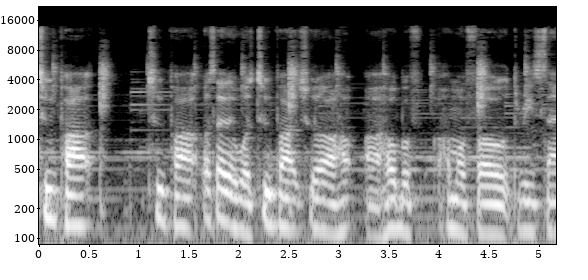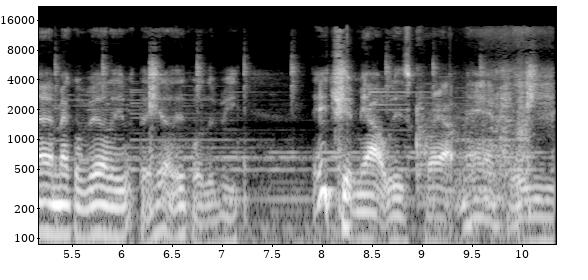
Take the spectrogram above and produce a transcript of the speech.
Tupac, Tupac. What's that? It was Tupac a, a homophobe, three sign Machiavelli. What the hell is supposed to be? They tripped me out with this crap, man. Please.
